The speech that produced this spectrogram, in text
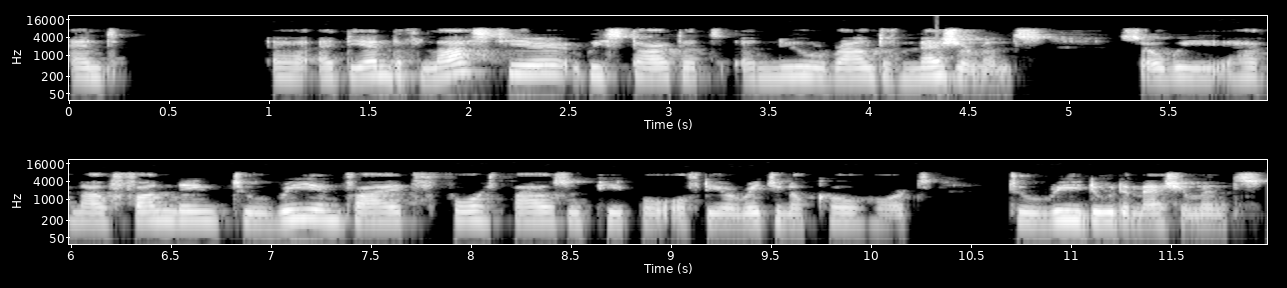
and uh, at the end of last year, we started a new round of measurements. So we have now funding to re-invite 4,000 people of the original cohort to redo the measurements.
